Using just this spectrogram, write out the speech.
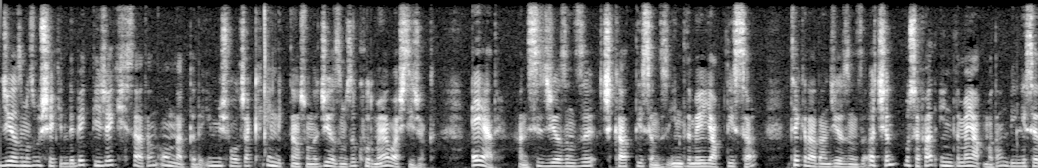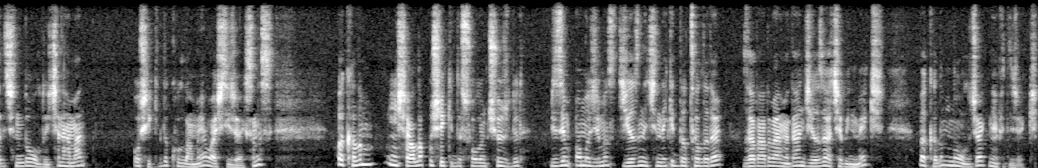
cihazımız bu şekilde bekleyecek. Zaten 10 dakikada inmiş olacak. İndikten sonra cihazımızı kurmaya başlayacak. Eğer hani siz cihazınızı çıkarttıysanız, indirmeyi yaptıysa tekrardan cihazınızı açın. Bu sefer indirme yapmadan bilgisayar içinde olduğu için hemen o şekilde kullanmaya başlayacaksınız. Bakalım inşallah bu şekilde sorun çözülür. Bizim amacımız cihazın içindeki datalara zarar vermeden cihazı açabilmek. Bakalım ne olacak, ne bitecek.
